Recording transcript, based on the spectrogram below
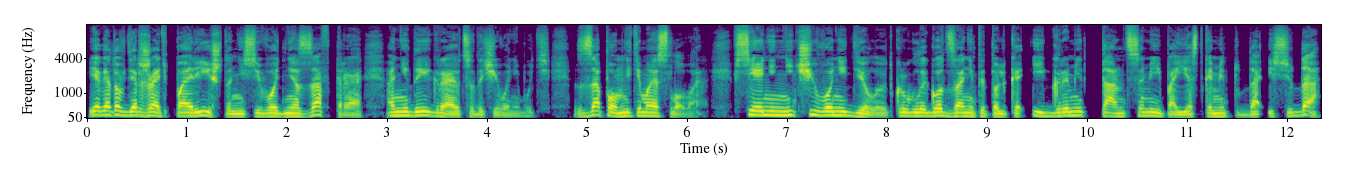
Я готов держать пари, что не сегодня-завтра они доиграются до чего-нибудь. Запомните мое слово. Все они ничего не делают, круглый год заняты только играми, танцами и поездками туда и сюда.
